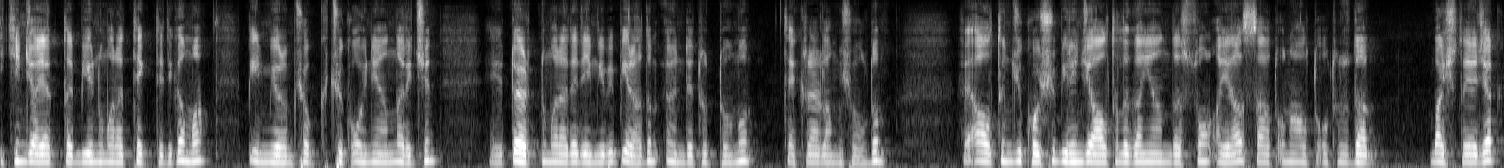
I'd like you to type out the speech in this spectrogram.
ikinci ayakta bir numara tek dedik ama bilmiyorum çok küçük oynayanlar için 4 numara dediğim gibi bir adım önde tuttuğumu tekrarlamış oldum. Ve 6. koşu 1. altılı ganyanında son ayağı saat 16.30'da başlayacak.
